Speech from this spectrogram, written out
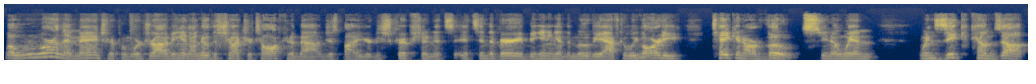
Well, we're on that man trip and we're driving in, I know the shot you're talking about just by your description. It's it's in the very beginning of the movie after we've mm-hmm. already taken our votes. You know, when when Zeke comes up,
